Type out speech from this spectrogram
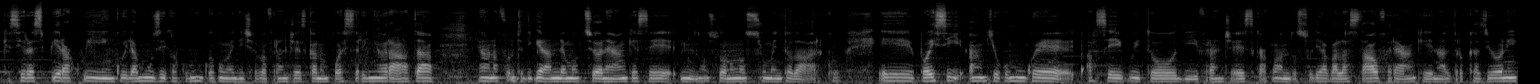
che si respira qui, in cui la musica comunque, come diceva Francesca, non può essere ignorata, è una fonte di grande emozione anche se mm, non suona uno strumento d'arco. E poi sì, anche io comunque a seguito di Francesca, quando studiava alla Stauffer e anche in altre occasioni,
